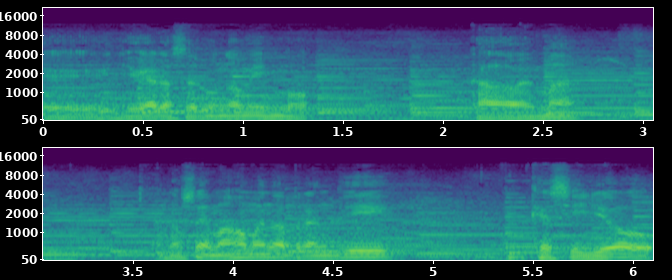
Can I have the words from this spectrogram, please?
eh, llegar a ser uno mismo cada vez más. No sé, más o menos aprendí que si yo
